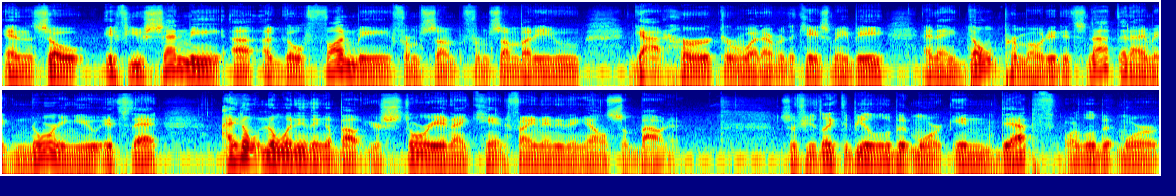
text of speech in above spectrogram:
and so if you send me a, a, GoFundMe from some from somebody who got hurt or whatever the case may be, and I don't promote it, it's not that I'm ignoring you. It's that I don't know anything about your story and I can't find anything else about it. So if you'd like to be a little bit more in depth or a little bit more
